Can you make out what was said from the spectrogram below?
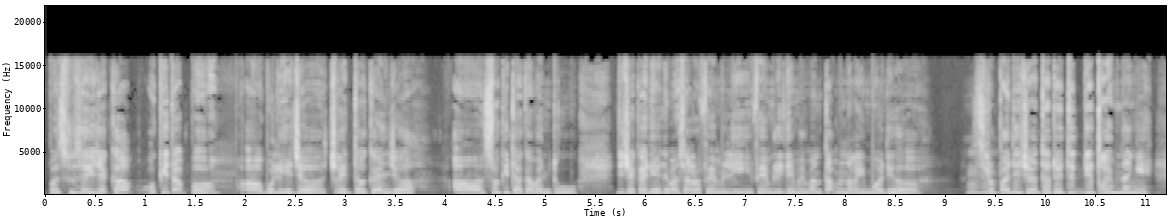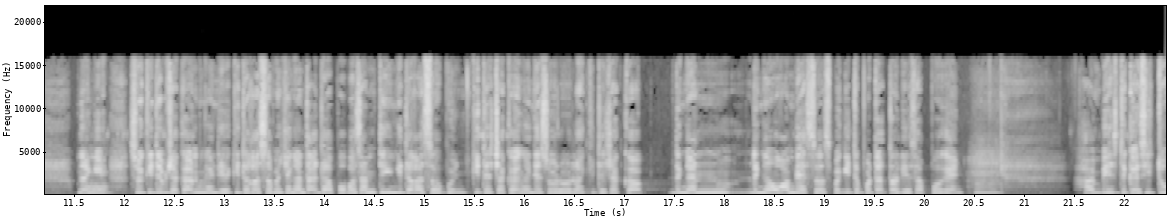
Lepas tu saya cakap okey tak apa. Uh, boleh je ceritakan je. Uh, so kita akan bantu. Dia cakap dia ada masalah family. Family dia memang tak menerima dia Uh-huh. Selepas dia cerita tu Dia terus menangis Menangis oh. So kita bercakap dengan dia Kita rasa macam tak ada apa-apa something Kita rasa pun Kita cakap dengan dia Seolah-olah kita cakap Dengan Dengan orang biasa Sebab kita pun tak tahu dia siapa kan uh-huh. Habis dekat situ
